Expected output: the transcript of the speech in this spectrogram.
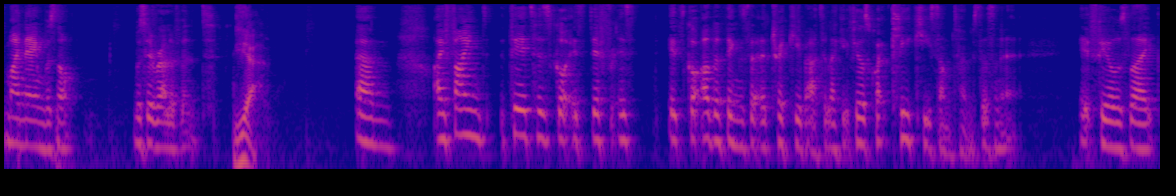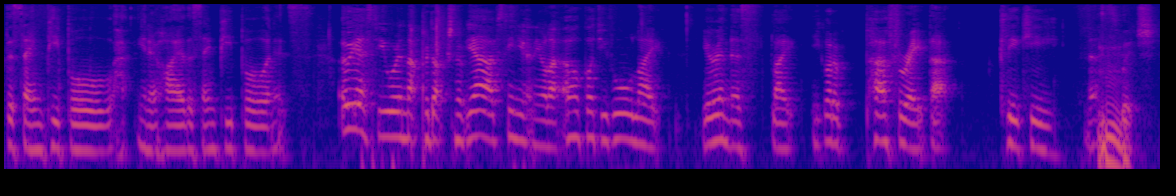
My name was not was irrelevant. Yeah. Um, I find theatre's got its different. It's, it's got other things that are tricky about it. Like it feels quite cliquey sometimes, doesn't it? It feels like the same people, you know, hire the same people, and it's oh yes, you were in that production of yeah, I've seen you, and you're like oh god, you've all like you're in this like you got to perforate that cliqueiness, which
